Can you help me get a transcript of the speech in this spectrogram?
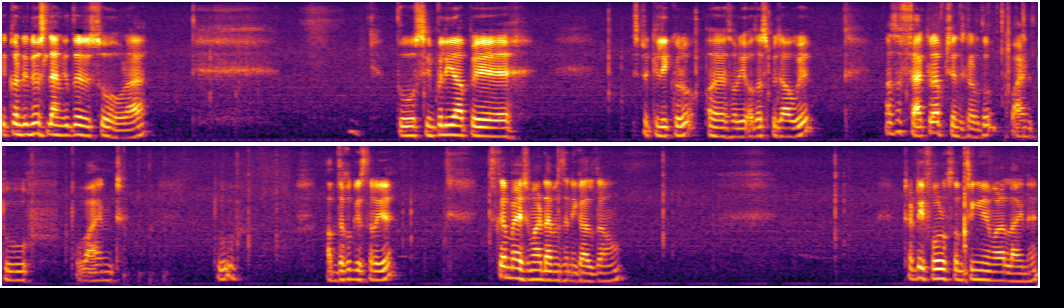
ये कंटिन्यूस लाइन की तरह शो हो रहा है। तो सिंपली आप पर क्लिक करो सॉरी अदर्स पे जाओगे। अच्छा फैक्टर आप चेंज कर दो पॉइंट टू पॉइंट टू अब देखो किस तरह ये। इसका मैं स्मार्ट डायमेंशन निकालता हूँ। थर्टी फोर समथिंग ये हमारा लाइन है।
